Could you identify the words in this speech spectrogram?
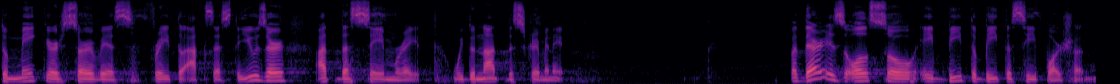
to make your service free to access the user at the same rate. We do not discriminate. But there is also a B2B2C portion.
